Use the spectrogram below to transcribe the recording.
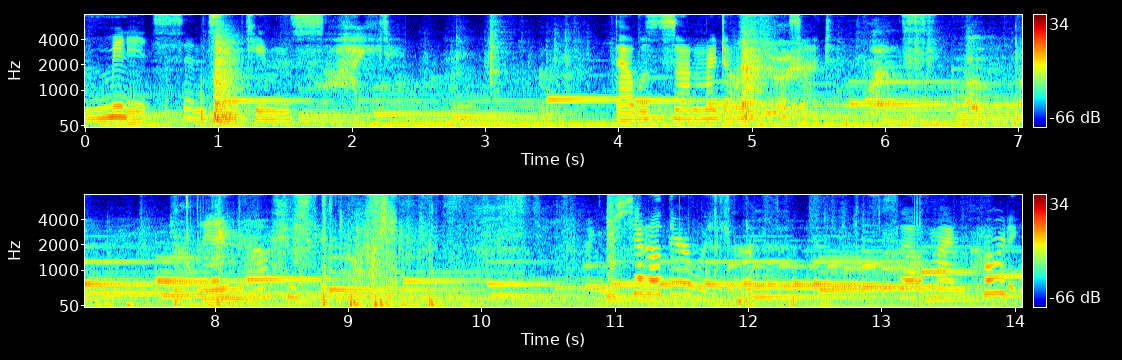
minute since I came inside. That was the sound of my dog outside. And now she's getting off. I'm gonna sit out there with her. So my recording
